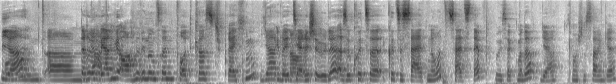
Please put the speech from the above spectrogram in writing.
ja. Und, ähm, Darüber ja. werden wir auch noch in unserem Podcast sprechen. Ja, über genau. ätherische Öle. Also kurze, kurze Side Note, Sidestep, wie sagt man da? Ja, kann man schon sagen, gell?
